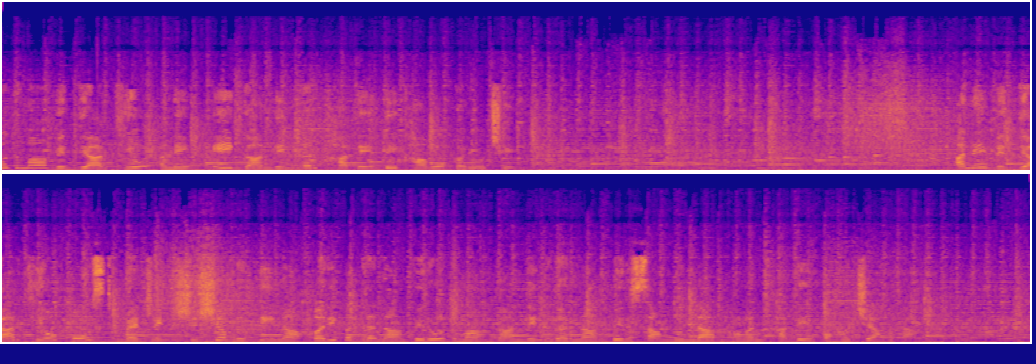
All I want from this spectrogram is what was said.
વિરોધમાં વિદ્યાર્થીઓ અને એ ગાંધીનગર ખાતે દેખાવો કર્યો છે. અને વિદ્યાર્થીઓ પોસ્ટ મેટ્રિક શિષ્યવૃત્તિના પરિપત્રના વિરોધમાં ગાંધીનગરના બિરસા મુંડા ભવન ખાતે પહોંચ્યા હતા.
